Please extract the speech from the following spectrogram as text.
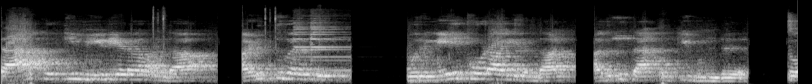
தாக்கி மீடியலா வந்தா அடுத்து வருது. ஒரு நேர்கோடா இருந்தால் அதுக்கு தாக்கி உண்டு. சோ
